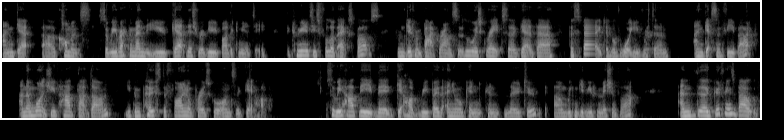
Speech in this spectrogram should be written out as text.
and get uh, comments. So we recommend that you get this reviewed by the community. The community is full of experts from different backgrounds. So it's always great to get their perspective of what you've written and get some feedback. And then once you've had that done, you can post the final protocol onto GitHub. So we have the, the GitHub repo that anyone can, can load to. Um, we can give you permission for that. And the good things about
